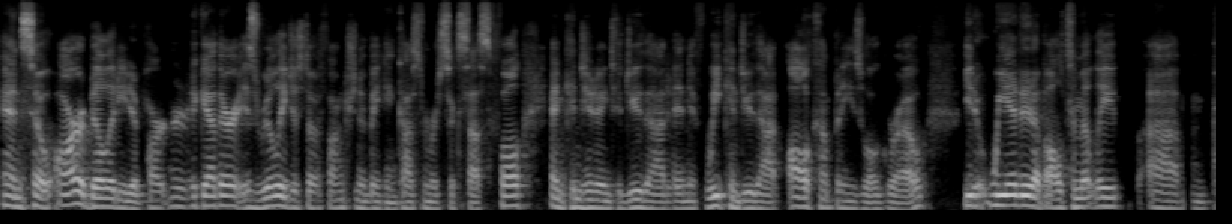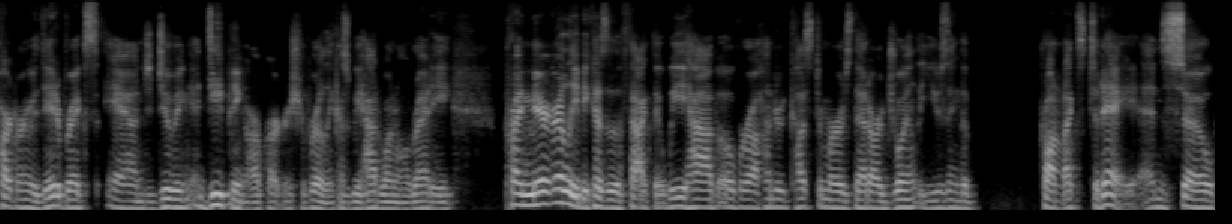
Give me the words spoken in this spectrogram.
And so our ability to partner together is really just a function of making customers successful and continuing to do that. And if we can do that, all companies will grow. You know, we ended up ultimately um, partnering with Databricks and doing and deepening our partnership really because we had one already, primarily because of the fact that we have over 100 customers that are jointly using the products today. And so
